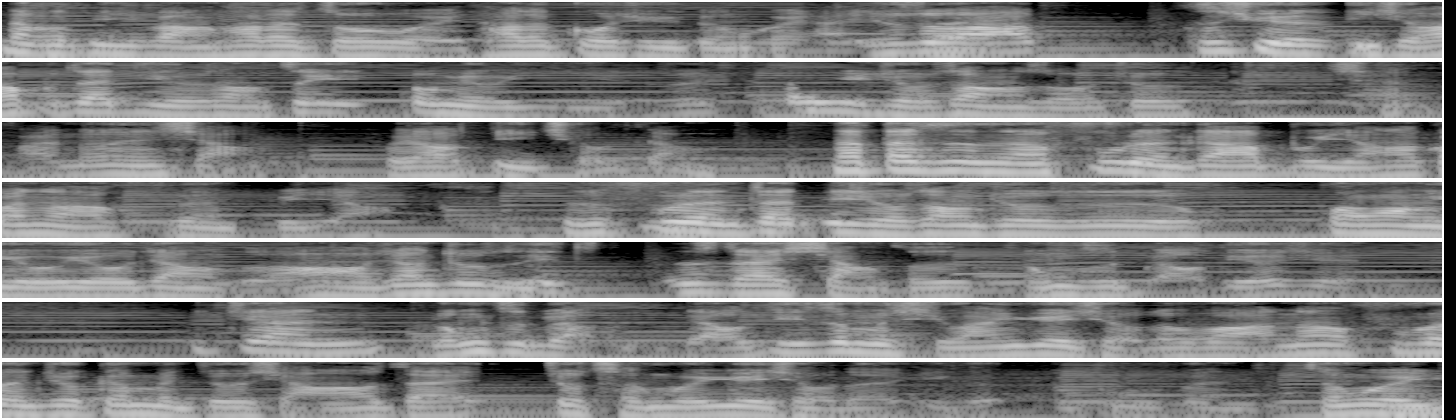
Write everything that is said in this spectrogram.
那个地方，它的周围，它的过去跟未来，也就是说，他失去了地球，他不在地球上，这都没有意义。所以在月球上的时候，就反正很想回到地球这样。那但是呢，夫人跟他不一样，他观察他夫人不一样，就是夫人在地球上就是晃晃悠悠这样子，然后好像就是一直一直在想着龙子表弟，而且。既然龙子表表弟这么喜欢月球的话，那夫人就根本就想要在就成为月球的一个一部分，成为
